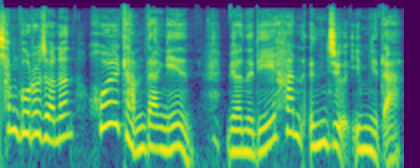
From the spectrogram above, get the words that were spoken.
참고로 저는 홀 담당인 며느리 한은주입니다.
